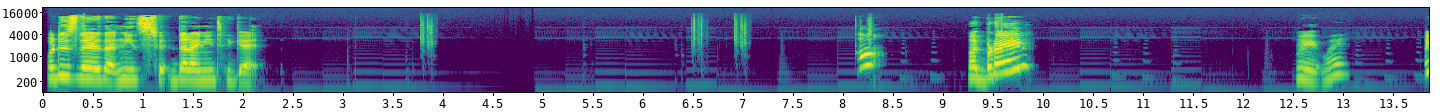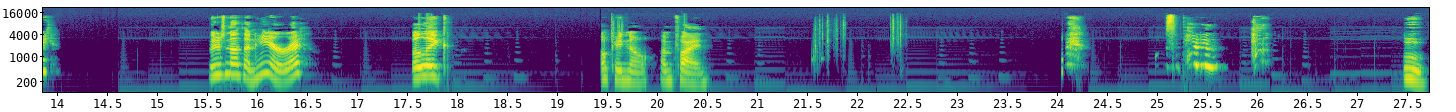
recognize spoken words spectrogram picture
What is there that needs to that I need to get? Oh! My brain? Wait, what? Wait. There's nothing here, right? But like... Okay, no. I'm fine. What? What's the point of... Ooh.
